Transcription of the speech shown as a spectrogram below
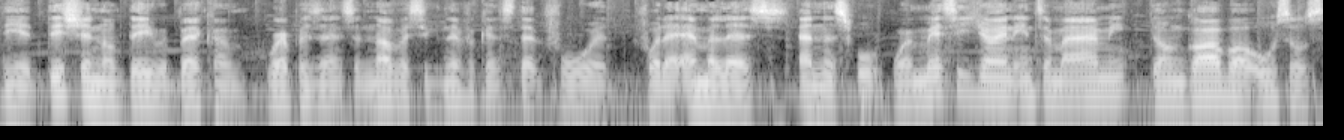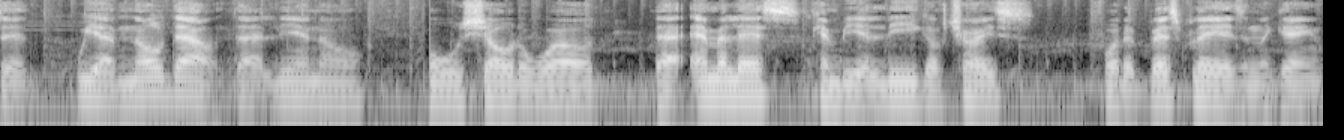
The addition of David Beckham represents another significant step forward for the MLS and the sport. When Messi joined Inter Miami, Don Garber also said, We have no doubt that Lionel will show the world that MLS can be a league of choice for the best players in the game.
